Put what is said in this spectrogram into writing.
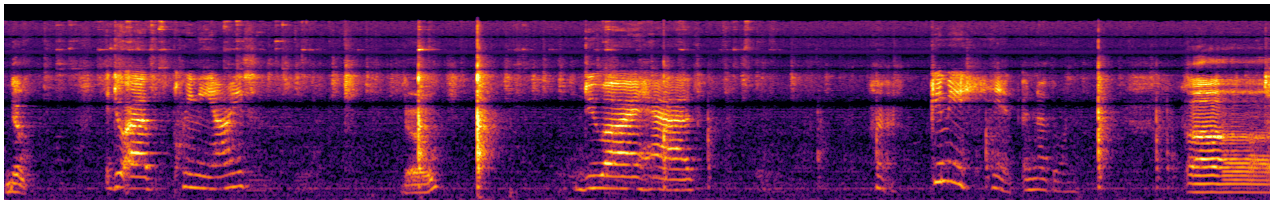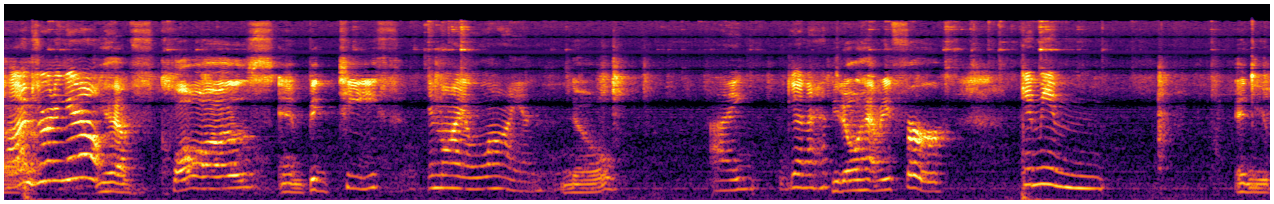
No. Do I have pointy eyes? No. Do I have. Huh. Give me a hint. Another one. Uh Time's running out. You have claws and big teeth. Am I a lion? No. I gonna have You don't have any fur give me a and you're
